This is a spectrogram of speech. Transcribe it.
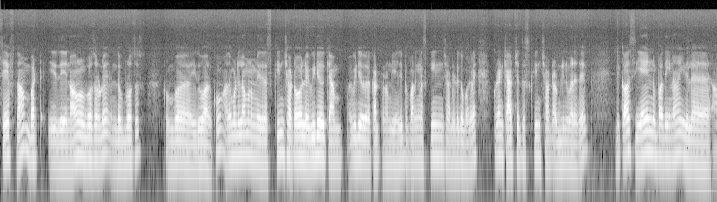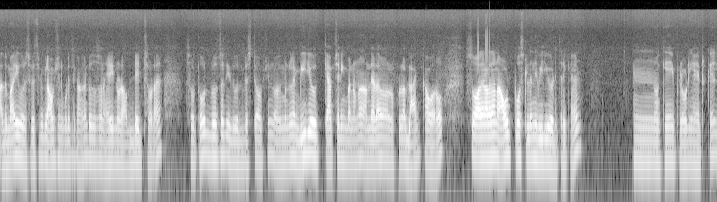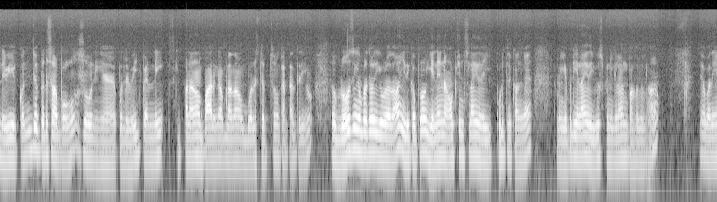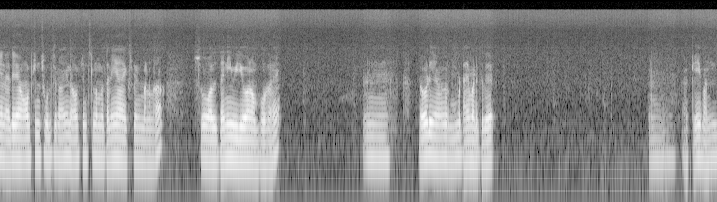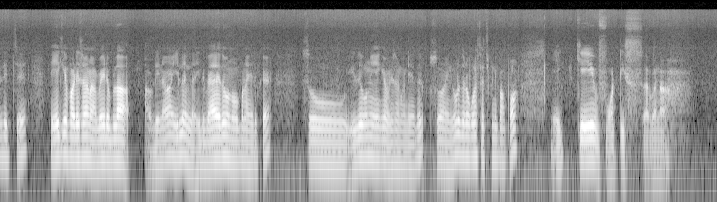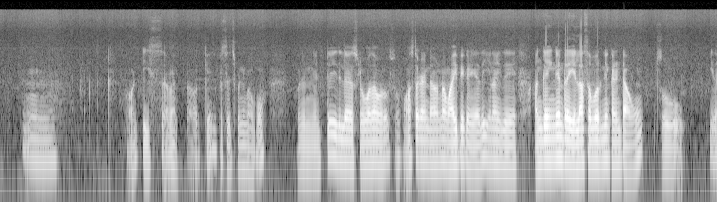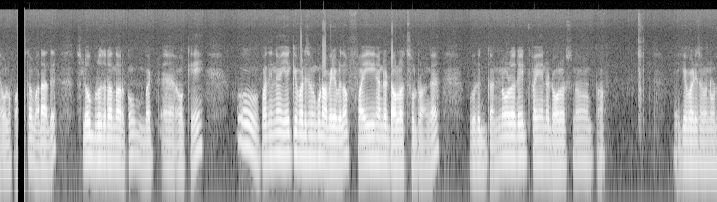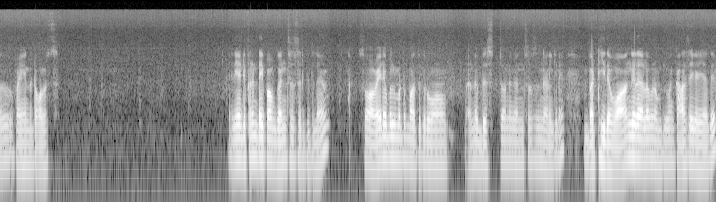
சேஃப் தான் பட் இது நார்மல் ப்ரௌசரோட இந்த ப்ரௌசர்ஸ் ரொம்ப இதுவாக இருக்கும். அது மட்டும் இல்லாமல் நம்ம இதில் ஸ்க்ரீன்ஷாட்டோ இல்லை வீடியோ கேம்ப் வீடியோ ரெக்கார்ட் பண்ண முடியாது. இப்போ பாருங்கள் நான் ஸ்க்ரீன்ஷாட் எடுக்க பார்க்குறேன். குடன் கேப்சர் த ஸ்க்ரீன்ஷாட் அப்படின்னு வருது. பிகாஸ் ஏன்னு பார்த்தீங்கன்னா இதில் அது மாதிரி ஒரு ஸ்பெசிஃபிக்கல் ஆப்ஷன் கொடுத்துருக்காங்க டூ தௌசண்ட் நைன்டீனோட அப்டேட்ஸோட ஸோ டோர் ப்ரௌசர் இது ஒரு பெஸ்ட் ஆப்ஷன் அது மட்டும் இல்லாமல் வீடியோ கேப்சரிங் பண்ணோம்னா அந்த இடம் ஃபுல்லாக பிளாக்காக வரும். ஸோ அதனால தான் நான் அவுட் போஸ்ட்லேருந்து வீடியோ எடுத்திருக்கேன். ஓகே இப்போ லோடிங் ஆகிட்ருக்கு இந்த வீடியோ கொஞ்சம் பெருசாக போகும். ஸோ நீங்கள் கொஞ்சம் வெயிட் பண்ணி ஸ்கிப் பண்ணாமல் பாருங்கள் அப்படின்னா தான் ஒவ்வொரு ஸ்டெப்ஸும் கரெக்டாக தெரியும். ஸோ ப்ரௌசிங்கை பொறுத்த வரைக்கும் இவ்வளோ தான் இதுக்கப்புறம் என்னென்ன ஆப்ஷன்ஸ்லாம் இதில் கொடுத்துருக்காங்க நம்ம எப்படியெல்லாம் இதை யூஸ் பண்ணிக்கலாம்னு பார்த்துக்கலாம். இதை பார்த்தீங்கன்னா நிறைய ஆப்ஷன்ஸ் கொடுத்துருக்காங்க. இந்த ஆப்ஷன்ஸில் நம்ம தனியாக எக்ஸ்பிளைன் பண்ணலாம். ஸோ அது தனி வீடியோவாக நான் போடுறேன். லோடிங் ஆக ரொம்ப டைம் எடுக்குது. ஓகே வந்துடுச்சு. ஏகே ஃபார்ட்டி செவன் அவைலபிளா அப்படின்னா இல்லை இல்லை இது வேறு ஏதோ ஒன்று ஓப்பன் ஆகிருக்கு ஸோ இது ஒன்றும் ஏகே ஃபார்ட்டி செவன் கிடையாது. ஸோ இன்னொரு தடவை கூட சர்ச் பண்ணி பார்ப்போம். ஏகே ஃபார்ட்டி செவனா ஃபார்ட்டி செவன் ஓகே இப்போ சர்ச் பண்ணி பார்ப்போம். கொஞ்சம் நெட்டு இதில் ஸ்லோவாக தான் வரும். ஸோ ஃபாஸ்ட்டாக கனெக்ட் ஆகணும்னா வாய்ப்பே கிடையாது. ஏன்னா இது அங்கே இங்கேன்ற எல்லா சர்வர்லேயும் கனெக்ட் ஆகும். ஸோ இது அவ்வளோ ஃபாஸ்ட்டாக வராது. ஸ்லோ ப்ரௌசராக தான் இருக்கும் பட் ஓகே ஓ பார்த்தீங்கன்னா ஏகே ஃபார்ட்டி செவன் கூட அவைலபிள் தான். ஃபைவ் ஹண்ட்ரட் டாலர்ஸ் சொல்கிறாங்க ஒரு கன்னோட ரேட் ஃபைவ் ஹண்ட்ரட் டாலர்ஸ்னாப்பா ஏகே ஃபார்ட்டி செவனோடது ஃபைவ் ஹண்ட்ரட் டாலர்ஸ் நிறைய டிஃப்ரெண்ட் டைப் ஆஃப் கன்ஸஸ் இருக்குது இதில். ஸோ அவைலபிள் மட்டும் பார்த்துக்குருவோம் நல்ல பெஸ்ட்டான கன்சஸ்ன்னு நினைக்கிறேன். பட் இதை வாங்குகிற அளவு நம்மளுக்குலாம் காசே கிடையாது.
